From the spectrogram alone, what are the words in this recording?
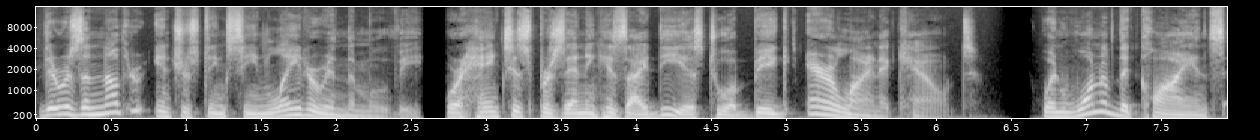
There is another interesting scene later in the movie where Hanks is presenting his ideas to a big airline account. When one of the clients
